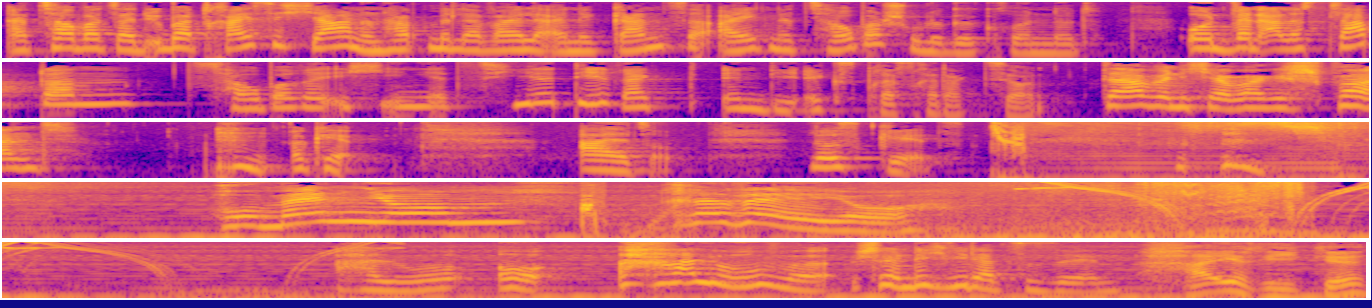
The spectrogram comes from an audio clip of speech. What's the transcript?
er zaubert seit über 30 Jahren und hat mittlerweile eine ganze eigene Zauberschule gegründet. Und wenn alles klappt, dann zaubere ich ihn jetzt hier direkt in die Express-Redaktion. Da bin ich aber gespannt. Okay, also, los geht's. Homenium Revelio. Hallo? Oh, hallo Uwe. Schön, dich wiederzusehen. Hi Rike.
